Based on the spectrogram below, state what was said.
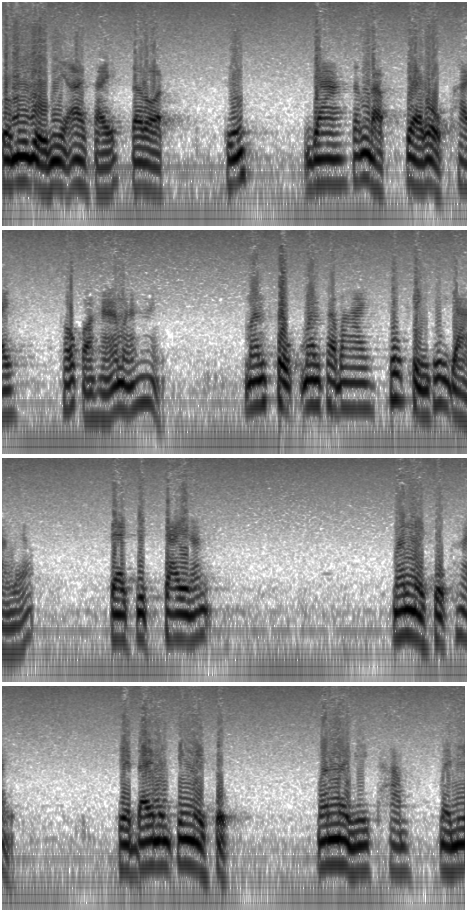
ก็มีอยู่มีอาศัยตลอด ถึง ยาสำหรับแก้โรคภัยเขาก็หามาให้ มันสุขมันสบายทุกสิ่งทุกอย่างแล้ว แต่จิตใจนั้น มันไม่สุขให้ เหตุใดมันจึงไม่สุข มันไม่มีธรรมไม่มี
